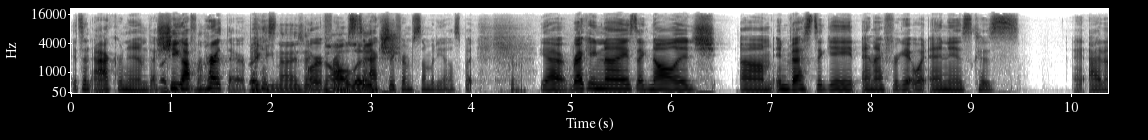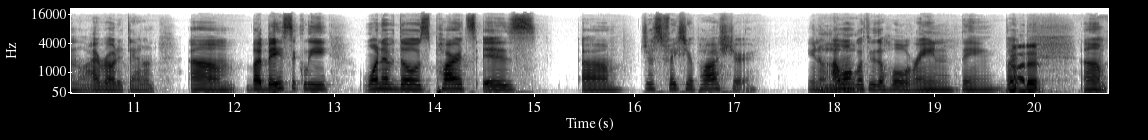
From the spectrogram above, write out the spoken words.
It's an acronym that she got from her therapist. recognize, or from actually from somebody else. But Okay. yeah, recognize, acknowledge, um, investigate, and I forget what N is because I, I don't know. I wrote it down. Um, but basically, one of those parts is um, just fix your posture. You know, I won't go through the whole rain thing. But, Mm. Got it. Um,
